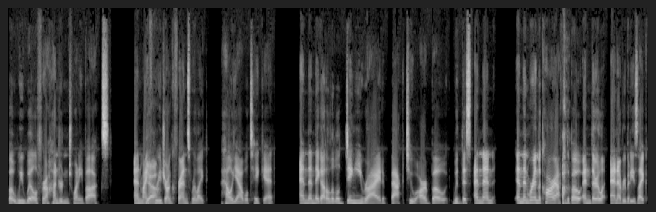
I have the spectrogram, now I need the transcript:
but we will for 120 bucks. And my Yeah. three drunk friends were like, Hell yeah, we'll take it. And then they got a little dinghy ride back to our boat with this. And then and then we're in the car after the boat and they're and everybody's like,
